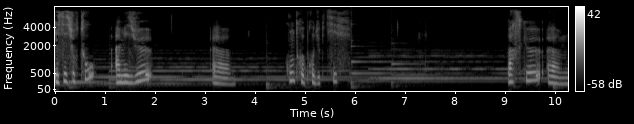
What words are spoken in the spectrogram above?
et c'est surtout, à mes yeux, euh, contre-productif. Parce que euh,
